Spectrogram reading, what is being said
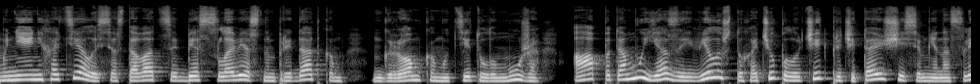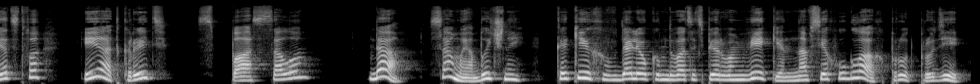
Мне не хотелось оставаться бессловесным придатком громкому титулу мужа, а потому я заявила, что хочу получить причитающееся мне наследство и открыть спа-салон. Да, самый обычный, каких в далеком 21 веке на всех углах пруд пруди.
